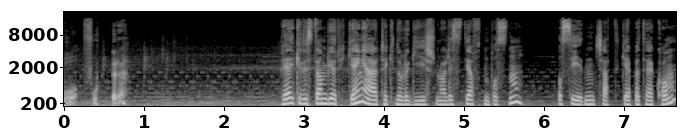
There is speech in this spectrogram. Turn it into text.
og fortere. Per Christian Bjørking er teknologijournalist i Aftenposten. Og siden ChatGPT kom,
